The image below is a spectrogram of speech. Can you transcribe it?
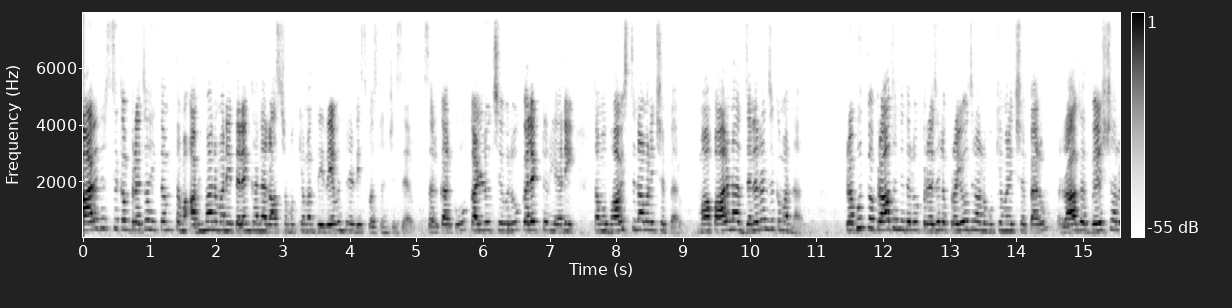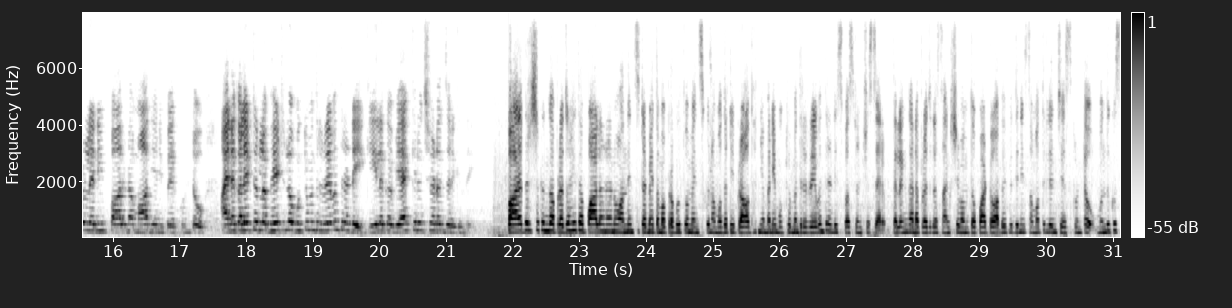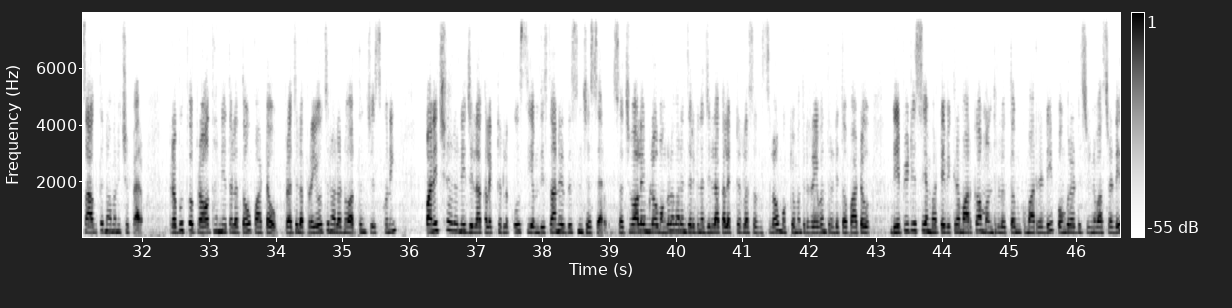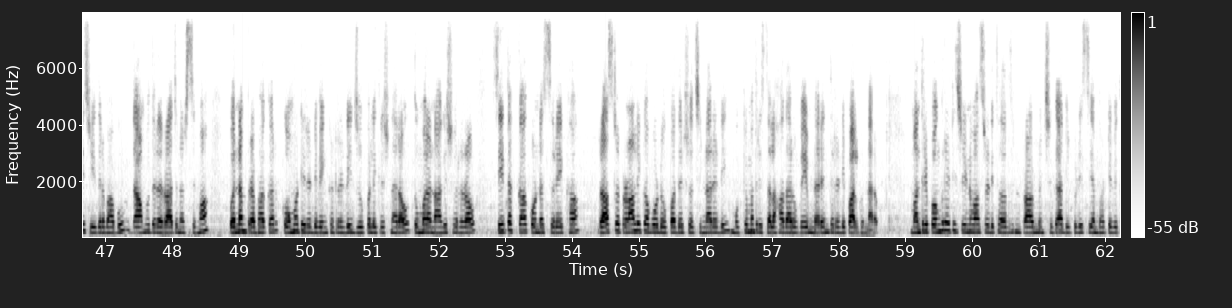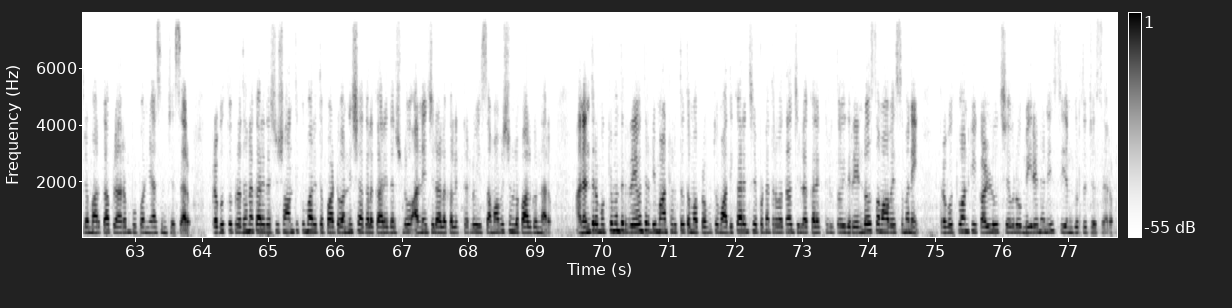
పారదర్శకం ప్రజాహితం తమ అభిమానమనే తెలంగాణ రాష్ట్ర ముఖ్యమంత్రి రేవంత్ రెడ్డి స్పష్టం చేశారు. సర్కార్కు కళ్ళు చెవులు కలెక్టర్లే అని తాము భావిస్తున్నామని చెప్పారు. మా పాలన జనరంజకమన్నారు. ప్రభుత్వ ప్రాధాన్యతలు ప్రజల ప్రయోజనాలు ముఖ్యమని చెప్పారు. రాగ ద్వేషాలు లేని పాలన మాది అని పేర్కొంటూ ఆయన కలెక్టర్ల భేటీలో ముఖ్యమంత్రి రేవంత్ రెడ్డి కీలక వ్యాఖ్యలు చేయడం జరిగింది. పారదర్శకంగా ప్రజాహిత పాలనను అందించడమే తమ ప్రభుత్వం ఎంచుకున్న మొదటి ప్రాధాన్యమని ముఖ్యమంత్రి రేవంత్ రెడ్డి స్పష్టం చేశారు. తెలంగాణ ప్రజల సంక్షేమంతో పాటు అభివృద్ధిని సమతుల్యం చేసుకుంటూ ముందుకు సాగుతున్నామని చెప్పారు. ప్రభుత్వ ప్రాధాన్యతలతో పాటు ప్రజల ప్రయోజనాలను అర్థం చేసుకుని పనిచేయాలని జిల్లా కలెక్టర్లకు సీఎం దిశానిర్దేశం చేశారు. సచివాలయంలో మంగళవారం జరిగిన జిల్లా కలెక్టర్ల సదస్సులో ముఖ్యమంత్రి రేవంత్ రెడ్డితో పాటు డిప్యూటీ సీఎం భట్టి విక్రమార్క మంత్రులు ఉత్తమ్ కుమార్ రెడ్డి పొంగురెడ్డి శ్రీనివాసరెడ్డి శ్రీధరబాబు దామోదర రాజనరసింహ పొన్నం ప్రభాకర్ కోమటిరెడ్డి వెంకటరెడ్డి జూపల్లి కృష్ణారావు తుమ్మల నాగేశ్వరరావు సీతక్క కొండ సురేఖ రాష్ట్ర ప్రణాళిక బోర్డు ఉపాధ్యక్షుడు చిన్నారెడ్డి ముఖ్యమంత్రి సలహాదారు వేం నరేందర్ రెడ్డి పాల్గొన్నారు. మంత్రి పొంగురెడ్డి శ్రీనివాసరెడ్డి సదస్సును ప్రారంభించగా deputy C M Bhatti Vikramarka ప్రారంభోపన్యాసం చేశారు. ప్రభుత్వ ప్రధాన కార్యదర్శి శాంతికుమారితో పాటు అన్ని శాఖల కార్యదర్శులు అన్ని జిల్లాల కలెక్టర్లు ఈ సమావేశంలో పాల్గొన్నారు. అనంతరం ముఖ్యమంత్రి రేవంత్ రెడ్డి మాట్లాడుతూ తమ ప్రభుత్వం అధికారం చేపట్టిన తర్వాత జిల్లా కలెక్టర్లతో ఇది రెండో సమావేశమని ప్రభుత్వానికి కళ్ళు చెవులు మీరేనని సీఎం గుర్తు చేశారు.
